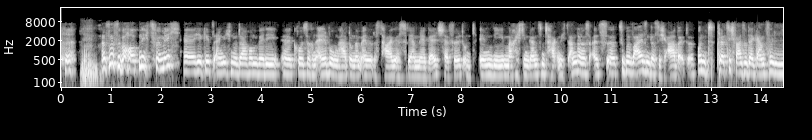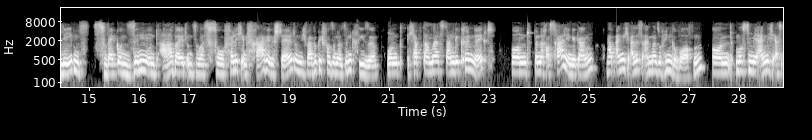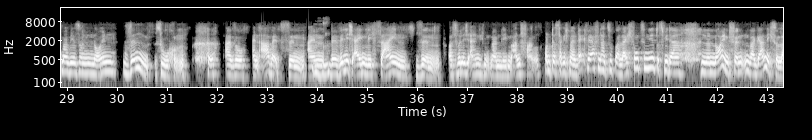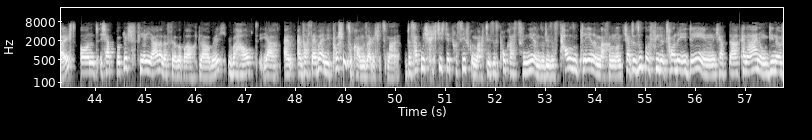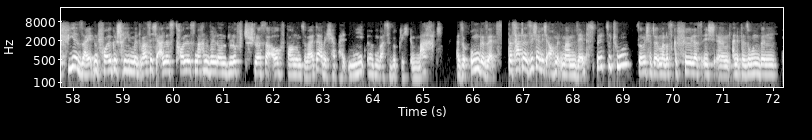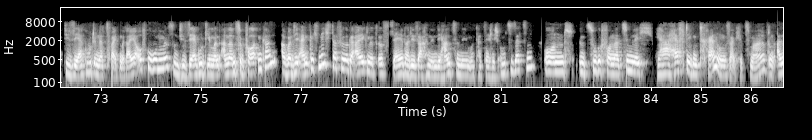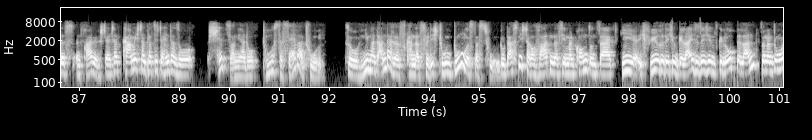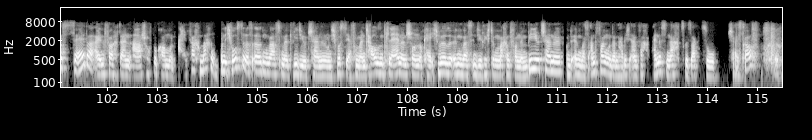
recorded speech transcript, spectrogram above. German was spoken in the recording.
das ist überhaupt nichts für mich. Äh, hier geht's eigentlich nur darum, wer die äh, größeren Ellbogen hat und am Ende des Tages, wer mehr Geld scheffelt. Und irgendwie mache ich den ganzen Tag nichts anderes, als äh, zu beweisen, dass ich arbeite. Und plötzlich war so der ganze Lebenszweck und Sinn und Arbeit und sowas so völlig in Frage gestellt. Und ich war wirklich vor so einer Sinnkrise. Und ich habe damals dann gekündigt und bin nach Australien gegangen habe eigentlich alles einmal so hingeworfen und musste mir eigentlich erstmal wieder so einen neuen Sinn suchen. Also ein Arbeitssinn, ein mhm. Wer will ich eigentlich sein Sinn? Was will ich eigentlich mit meinem Leben anfangen? Und das, sag ich mal, wegwerfen hat super leicht funktioniert. Das wieder einen neuen finden war gar nicht so leicht. Und ich habe wirklich vier Jahre dafür gebraucht, glaube ich, überhaupt ja einfach selber in die Pushen zu kommen, sage ich jetzt mal. Das hat mich richtig depressiv gemacht, dieses Prokrastinieren, so dieses tausend Pläne machen. Und ich hatte super viel viele tolle Ideen. Ich habe da, keine Ahnung, DIN A4 Seiten vollgeschrieben, mit was ich alles Tolles machen will und Luftschlösser aufbauen und so weiter. Aber ich habe halt nie irgendwas wirklich gemacht also umgesetzt. Das hatte sicherlich auch mit meinem Selbstbild zu tun. So, ich hatte immer das Gefühl, dass ich ähm, eine Person bin, die sehr gut in der zweiten Reihe aufgehoben ist und die sehr gut jemand anderen supporten kann, aber die eigentlich nicht dafür geeignet ist, selber die Sachen in die Hand zu nehmen und tatsächlich umzusetzen. Und im Zuge von einer ziemlich ja heftigen Trennung, sag ich jetzt mal, und alles in Frage gestellt hat, kam ich dann plötzlich dahinter so Shit, Sonja, du, du musst das selber tun. So, niemand anderes kann das für dich tun. Du musst das tun. Du darfst nicht darauf warten, dass jemand kommt und sagt, hier, ich führe dich und geleite dich ins gelobte Land, sondern du musst selber einfach deinen Arsch hochbekommen und einfach machen. Und ich wusste, dass irgendwas mit Video-Channel und ich wusste ja von meinen tausend Plänen schon, okay, ich will irgendwas in die Richtung machen von einem Video-Channel und irgendwas anfangen. Und dann habe ich einfach eines Nachts gesagt, so, scheiß drauf.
